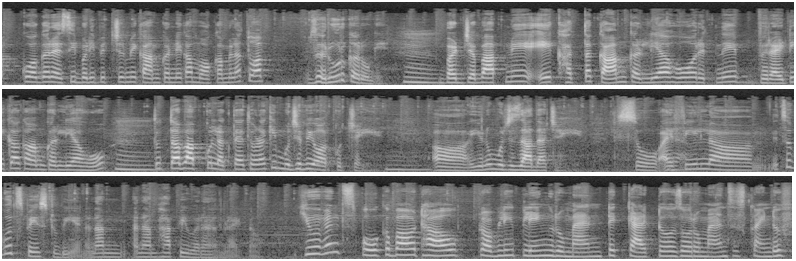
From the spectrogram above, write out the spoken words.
आपको अगर ऐसी बड़ी पिक्चर में काम करने का मौका मिला तो आप ज़रूर करोगे हम्म बट जब आपने एक हद तक काम कर लिया हो और इतने वैरायटी का काम कर लिया हो हम्म। तो तब आपको लगता है थोड़ा कि मुझे भी और कुछ चाहिए यू नो you know, मुझे ज़्यादा चाहिए So I yeah. feel um, it's a good space to be in, and I'm and I'm happy where I am right now. You even spoke about how probably playing romantic characters or romance is kind of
